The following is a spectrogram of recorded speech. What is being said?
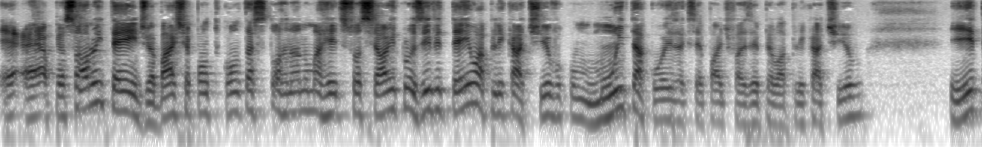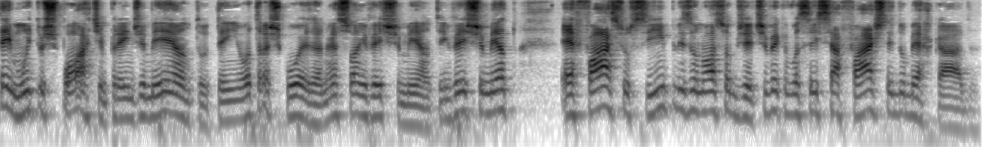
É, é, o pessoal não entende. A Baixa.com está se tornando uma rede social, inclusive tem um aplicativo com muita coisa que você pode fazer pelo aplicativo. E tem muito esporte, empreendimento, tem outras coisas, não é só investimento. Investimento é fácil, simples, o nosso objetivo é que vocês se afastem do mercado.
